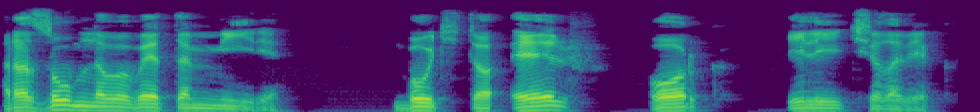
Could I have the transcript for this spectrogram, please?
разумного в этом мире, будь то эльф, орк или человек.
